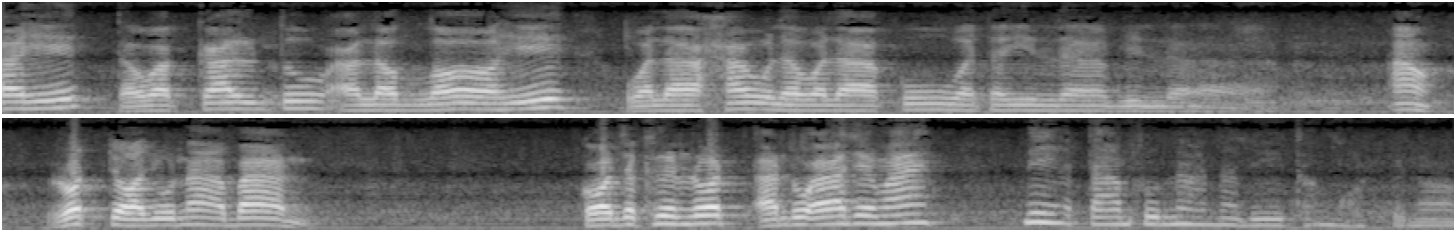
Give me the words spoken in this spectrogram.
توكلت على الله ولا حول ولا قوة إلا بالله อ้าวรถจอดอยู่หน้าบ้าน ก่อนจะขึ้นรถ อ่านดุอาใช่ไหมนี่ตามซุนนะห์นบีทั้งหมดพี่น้อง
